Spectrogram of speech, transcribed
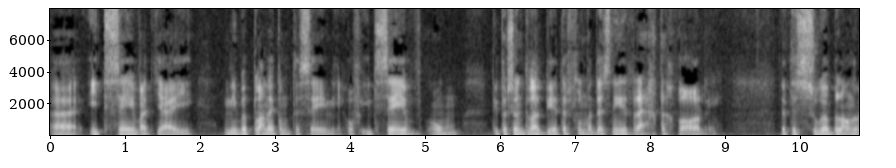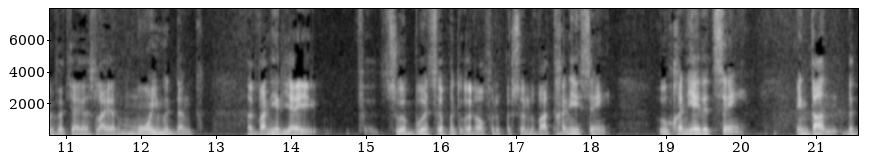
uh iets sê wat jy nie beplan het om te sê nie of iets sê om die persoon te laat beter voel, maar dis nie regtig waar nie. Dit is so belangrik dat jy as leier mooi moet dink dat wanneer jy so 'n boodskap moet oordra vir 'n persoon, wat gaan jy sê? Hoe gaan jy dit sê? en dan dit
